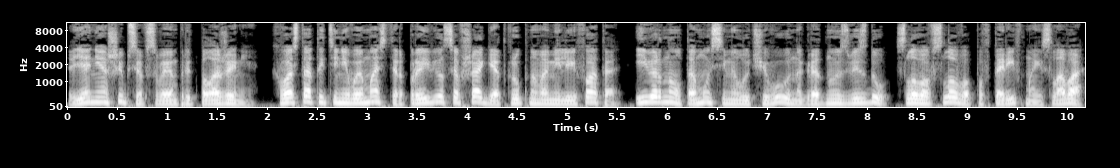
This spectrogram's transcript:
Я не ошибся в своем предположении. Хвостатый теневой мастер проявился в шаге от крупного Мелиефата и вернул тому семилучевую наградную звезду, слово в слово повторив мои слова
